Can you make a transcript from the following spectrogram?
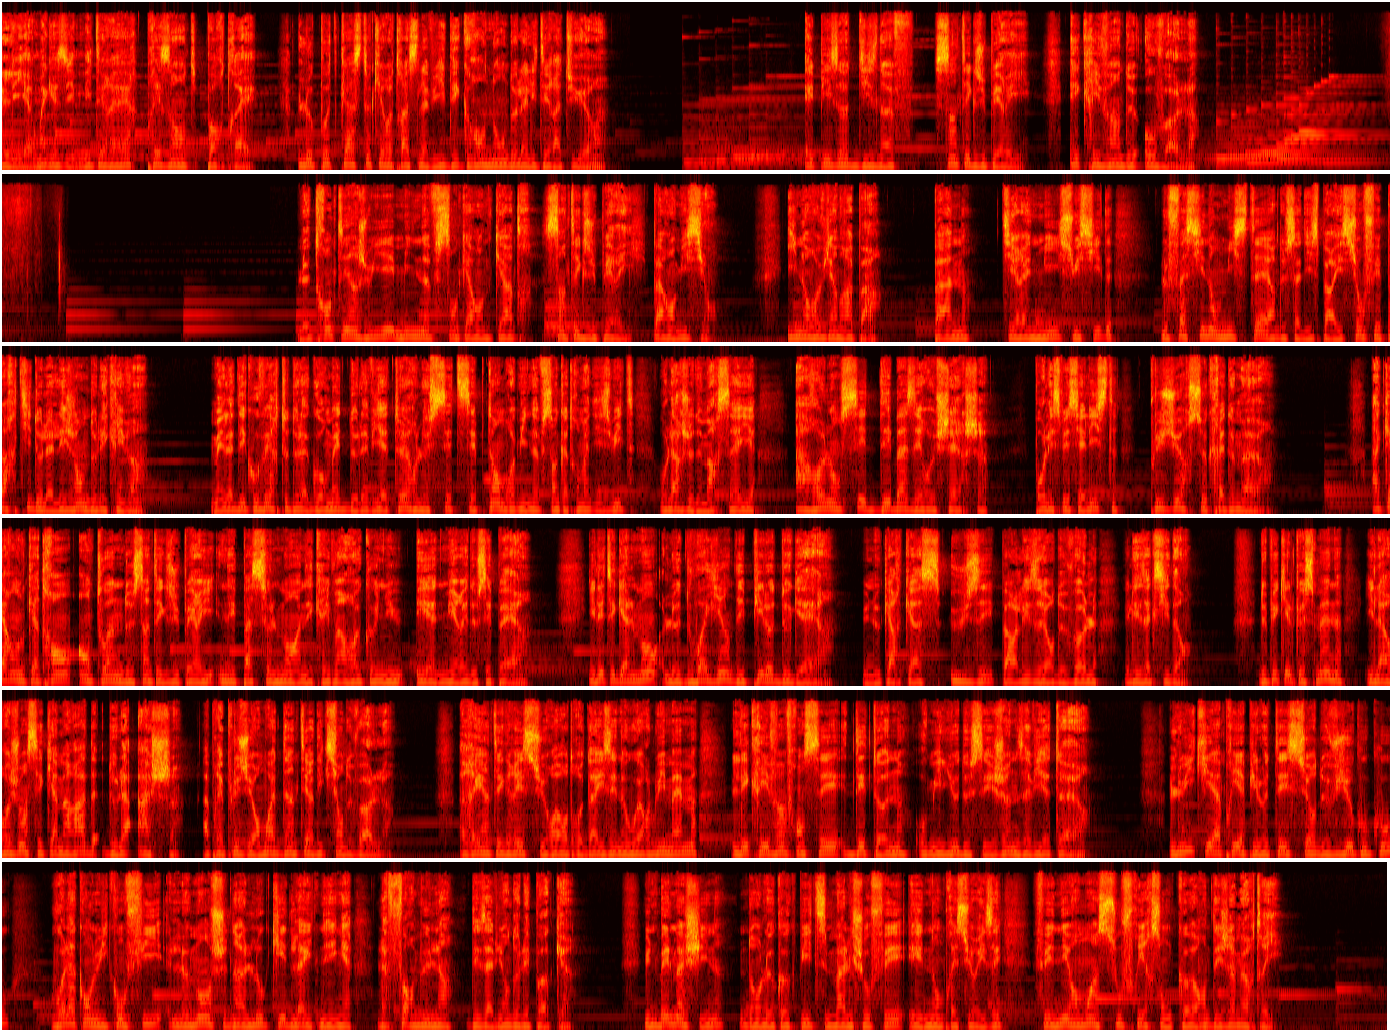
Lire Magazine Littéraire présente Portrait, le podcast qui retrace la vie des grands noms de la littérature. Épisode 19 Saint-Exupéry, écrivain de haut vol. Le 31 juillet 1944, Saint-Exupéry part en mission. Il n'en reviendra pas. Panne, tir ennemi, suicide, le fascinant mystère de sa disparition fait partie de la légende de l'écrivain. Mais la découverte de la gourmette de l'aviateur le 7 septembre 1998 au large de Marseille a relancé débats et recherches. Pour les spécialistes, plusieurs secrets demeurent. À 44 ans, Antoine de Saint-Exupéry n'est pas seulement un écrivain reconnu et admiré de ses pairs. Il est également le doyen des pilotes de guerre, une carcasse usée par les heures de vol et les accidents. Depuis quelques semaines, il a rejoint ses camarades de la H, après plusieurs mois d'interdiction de vol. Réintégré sur ordre d'Eisenhower lui-même, l'écrivain français détonne au milieu de ses jeunes aviateurs. Lui qui a appris à piloter sur de vieux coucous, voilà qu'on lui confie le manche d'un Lockheed Lightning, la Formule 1 des avions de l'époque. Une belle machine, dont le cockpit mal chauffé et non pressurisé fait néanmoins souffrir son corps déjà meurtri.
